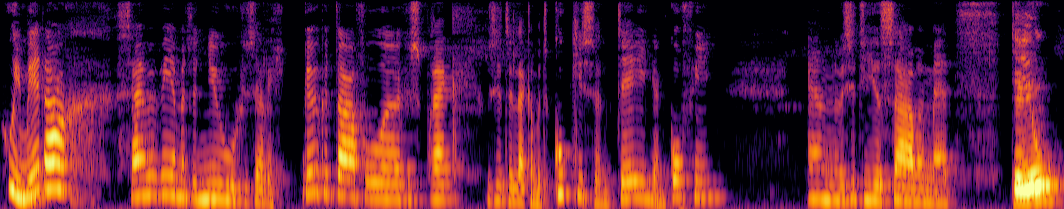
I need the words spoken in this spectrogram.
Goedemiddag. Zijn we weer met een nieuw gezellig keukentafelgesprek. we zitten lekker met koekjes en thee en koffie. En we zitten hier samen met Theo.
